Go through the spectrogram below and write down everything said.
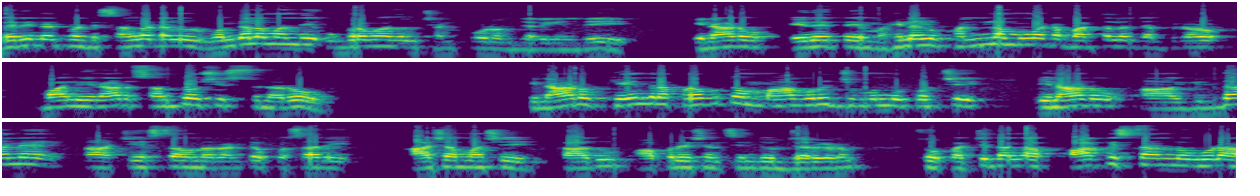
జరిగినటువంటి సంఘటనలు వందల మంది ఉగ్రవాదులు చనిపోవడం జరిగింది. ఈనాడు ఏదైతే మహిళలు కళ్ళ ముంగట భర్తలను చంపినారో వాళ్ళు ఈనాడు సంతోషిస్తున్నారు. ఈనాడు కేంద్ర ప్రభుత్వం మా గురించి ముందుకొచ్చి ఈనాడు ఆ యుద్ధాన్ని చేస్తూ ఉన్నారంటే ఒకసారి ఆషామాషి కాదు ఆపరేషన్ సింధూర్ జరగడం. సో ఖచ్చితంగా పాకిస్తాన్లో కూడా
